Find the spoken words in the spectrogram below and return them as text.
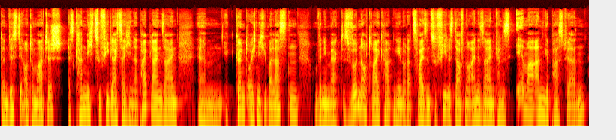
dann wisst ihr automatisch, es kann nicht zu viel gleichzeitig in der Pipeline sein. Ähm, ihr könnt euch nicht überlasten. Und wenn ihr merkt, es würden auch drei Karten gehen oder zwei sind zu viel, es darf nur eine sein, kann es immer angepasst werden.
